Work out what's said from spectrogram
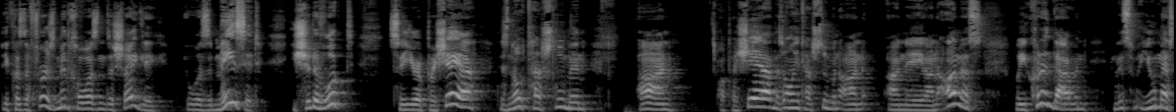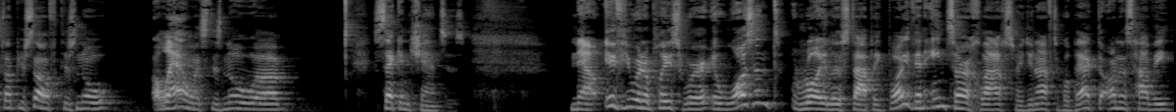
because the first mincha wasn't the shaygig; it was a mazid. You should have looked. So you're a pasheya. There's no tashlumin on a pasheya. There's only tashlumin on on a on honest where you couldn't daven, and this you messed up yourself. There's no allowance. There's no uh, second chances. Now, if you were in a place where it wasn't royalist topic boy, then ain't tzarech lachs, you do not have to go back. The honest havi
